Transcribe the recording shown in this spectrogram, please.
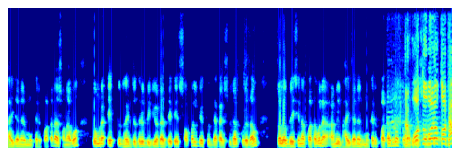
ভাইজানের মুখের কথাটা শোনাবো। তোমরা একটু ধৈর্য ধরে ভিডিওটা দেখে সকলকে একটু দেখার সুযোগ করে দাও। চলো বেশি না কথা বলে আমি ভাইজানের মুখের কথাগুলো তোমাদের অত বড় কথা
